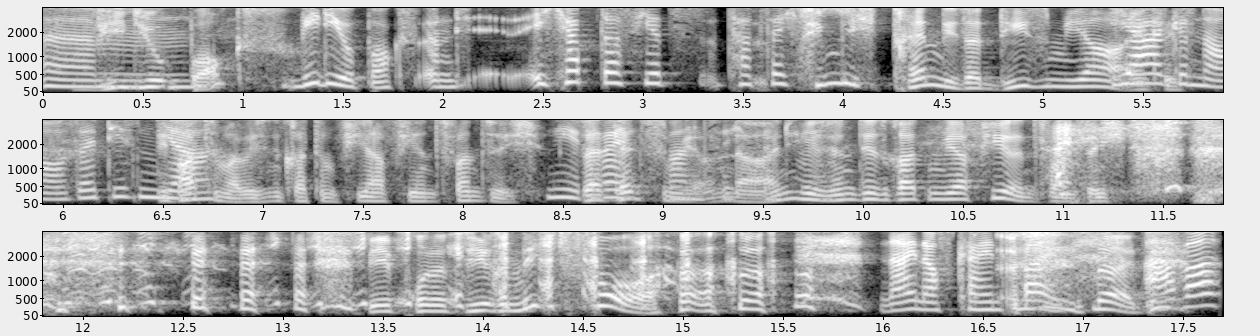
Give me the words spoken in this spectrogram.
Ähm, Videobox. Videobox. Und ich habe das jetzt tatsächlich. Ziemlich trendy seit diesem Jahr ja, eigentlich. genau, seit diesem Nee, Jahr. warte mal, wir sind gerade im Jahr 24. Nee, Seit letztem 23 Jahr. Nein, wir. wir sind jetzt gerade im Jahr 24. wir produzieren nicht vor. Nein, auf keinen Fall. Nein. Aber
